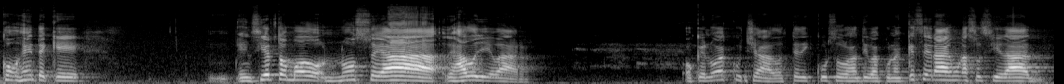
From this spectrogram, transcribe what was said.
con gente que en cierto modo no se ha dejado llevar o que no ha escuchado este discurso de los antivacunas, ¿qué será en una sociedad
